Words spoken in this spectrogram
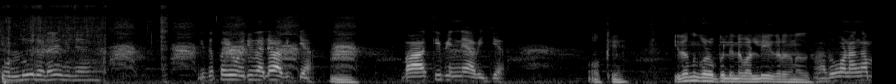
കൊള്ളൂലടേ ഇതിന്. ഇതിപ്പോ ഒരു കലം അവിക്കാം. ബാക്കി പിന്നെ അവിക്കാം. ഓക്കെ. ഇതൊന്നും കുഴപ്പമില്ല എന്റെ വള്ളി കിടക്കണത്. അത് ഉണങ്ങാൻ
